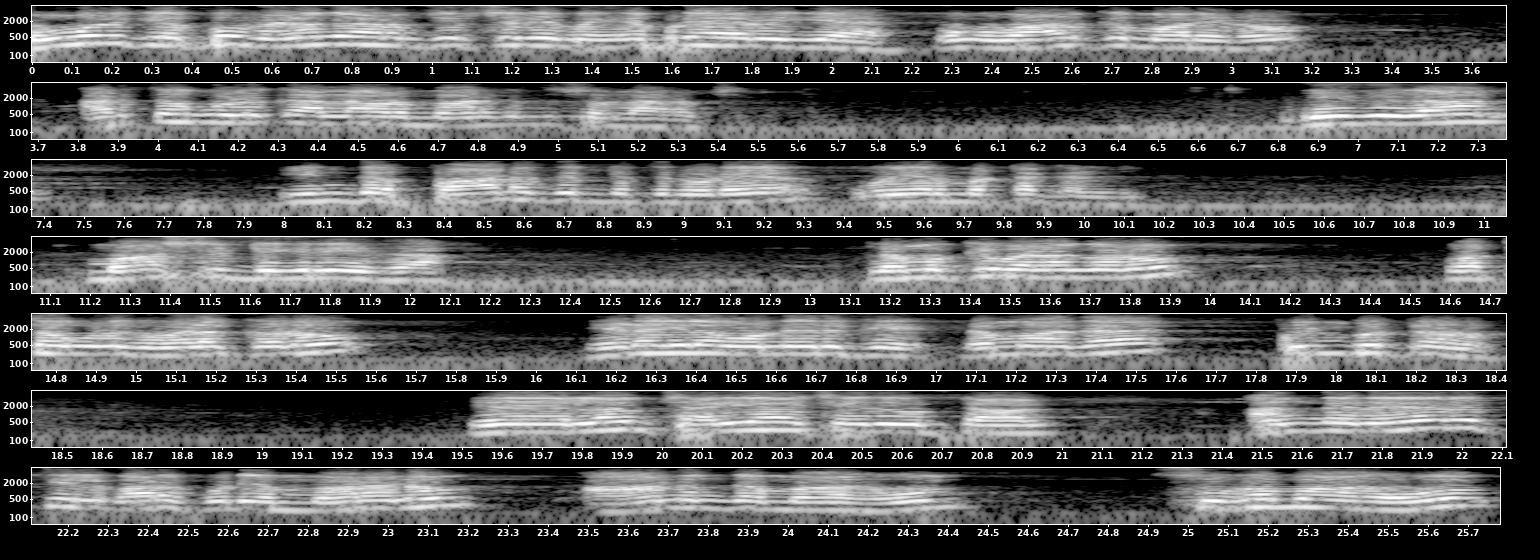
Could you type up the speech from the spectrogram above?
உங்களுக்கு எப்போ விளங்க ஆரம்பிச்சிருச்சு எப்படி ஆயிருவீங்க? உங்க வாழ்க்கை மாறிடும். அடுத்தவங்களுக்கு அல்லாவோட மார்க்கத்தை சொல்ல ஆரம்பிச்சு இதுதான் இந்த பாடத்திட்டத்தினுடைய உயர்மட்ட கல்வி. மாஸ்டர் டிகிரி இதுதான். நமக்கு விளங்கணும் மற்றவங்களுக்கு விளக்கணும். இடையில ஒன்று இருக்கு. நம்ம அதை பின்பற்றணும். இதையெல்லாம் சரியாக செய்து விட்டால் அந்த நேரத்தில் வரக்கூடிய மரணம் ஆனந்தமாகவும் சுகமாகவும்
